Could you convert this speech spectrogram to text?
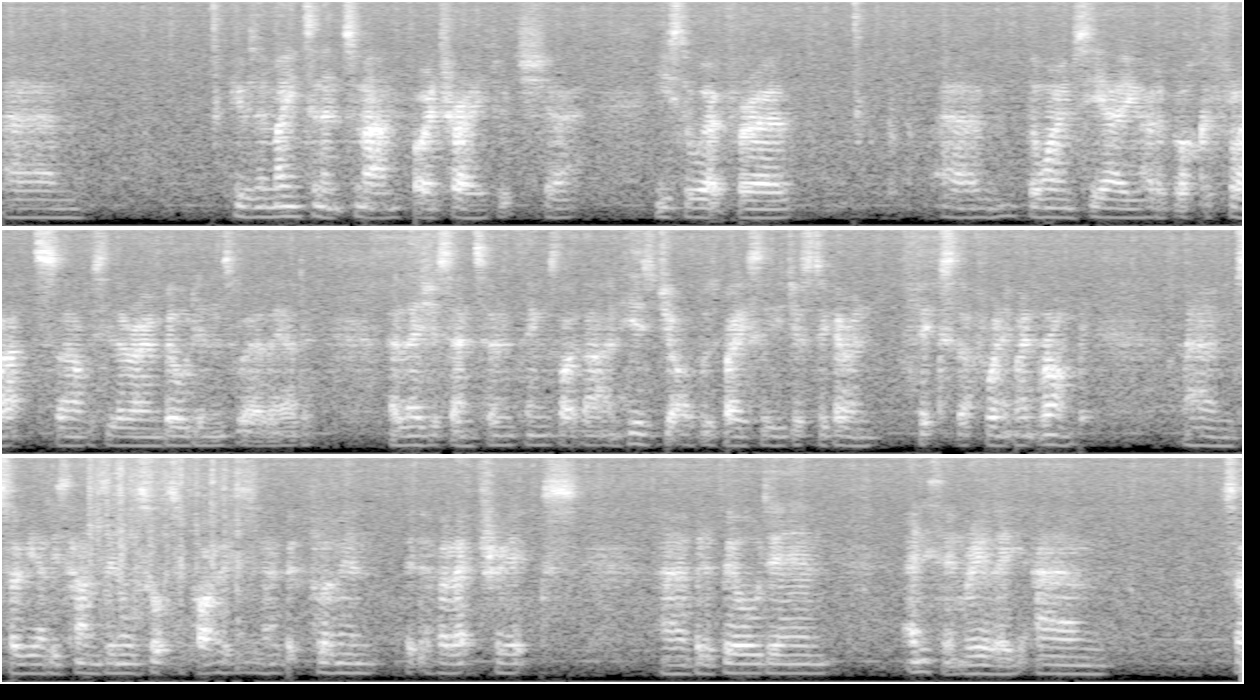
Um, he was a maintenance man by trade, which uh, used to work for a, YMCA who had a block of flats, and obviously their own buildings where they had a, a leisure centre and things like that. And his job was basically just to go and fix stuff when it went wrong. Um, so he had his hands in all sorts of pies, you know, a bit of plumbing, a bit of electrics, uh, a bit of building, anything really. Um, so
